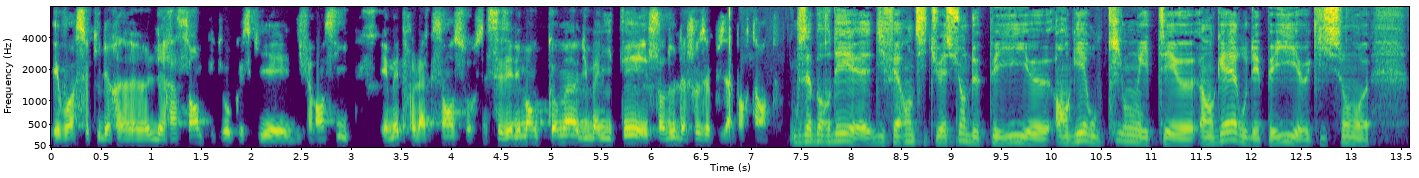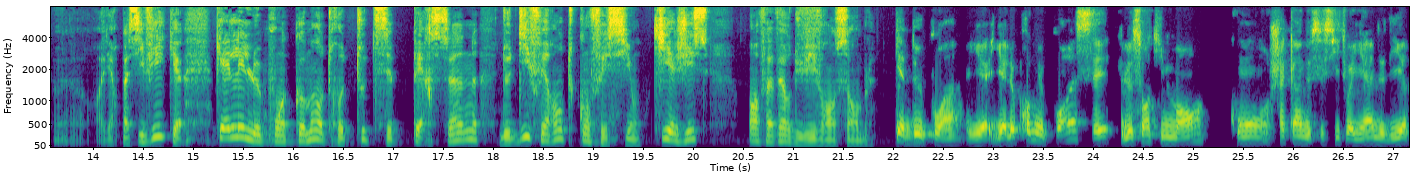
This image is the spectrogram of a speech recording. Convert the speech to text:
et voir ce qui les, les rassemble plutôt que ce qui les différencie et mettre l'accent sur ces éléments communs d'humanité est sans doute la chose la plus importante. Vous abordez différentes situations de pays en guerre ou qui ont été en guerre ou des pays qui sont, euh, on va dire, pacifiques. Quel est le point commun entre toutes ces personnes de différentes confessions qui agissent en faveur du vivre ensemble? Il y a deux points. Il y a, il y a le premier point, c'est le sentiment qu'ont chacun de ces citoyens de dire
